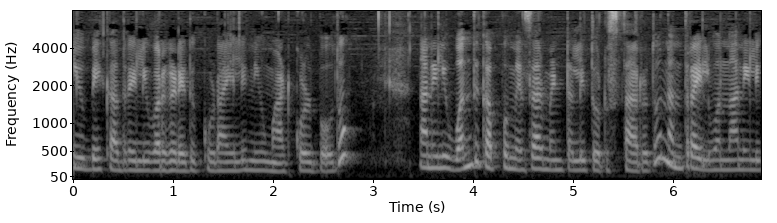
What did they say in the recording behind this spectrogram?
ನೀವು ಬೇಕಾದರೆ ಇಲ್ಲಿ ಹೊರಗಡೆದು ಕೂಡ ಇಲ್ಲಿ ನೀವು ಮಾಡ್ಕೊಳ್ಬೋದು. ನಾನಿಲ್ಲಿ ಒಂದು ಕಪ್ ಮೆಸರ್ಮೆಂಟಲ್ಲಿ ತೋರಿಸ್ತಾ ಇರೋದು. ನಂತರ ಇಲ್ಲಿ ಒಂದು ನಾನಿಲ್ಲಿ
